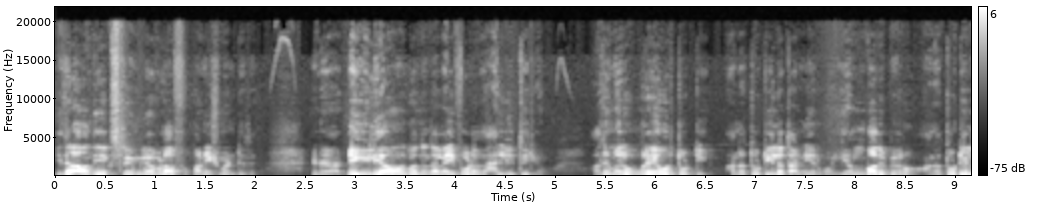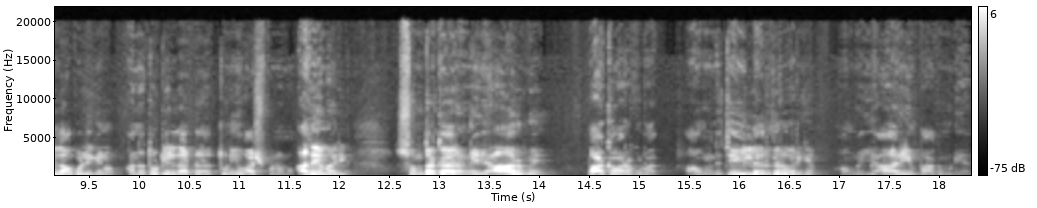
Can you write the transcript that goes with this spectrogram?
இதெல்லாம் வந்து எக்ஸ்ட்ரீம் லெவல் ஆஃப் பனிஷ்மெண்ட் இது. என்ன டெய்லி அவங்களுக்கு வந்து அந்த லைஃபோட வேல்யூ தெரியும். அதே மாதிரி ஒரே ஒரு தொட்டி அந்த தொட்டியில் தண்ணி இருக்கும். எண்பது பேரும் அந்த தொட்டியில் தான் குளிக்கணும் அந்த தொட்டியில் தான் ட- துணி வாஷ் பண்ணணும். அதே மாதிரி சொந்தக்காரங்க யாருமே பார்க்க வரக்கூடாது. அவங்க இந்த ஜெயிலில் இருக்கிற வரைக்கும் அவங்க யாரையும் பார்க்க முடியாது.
